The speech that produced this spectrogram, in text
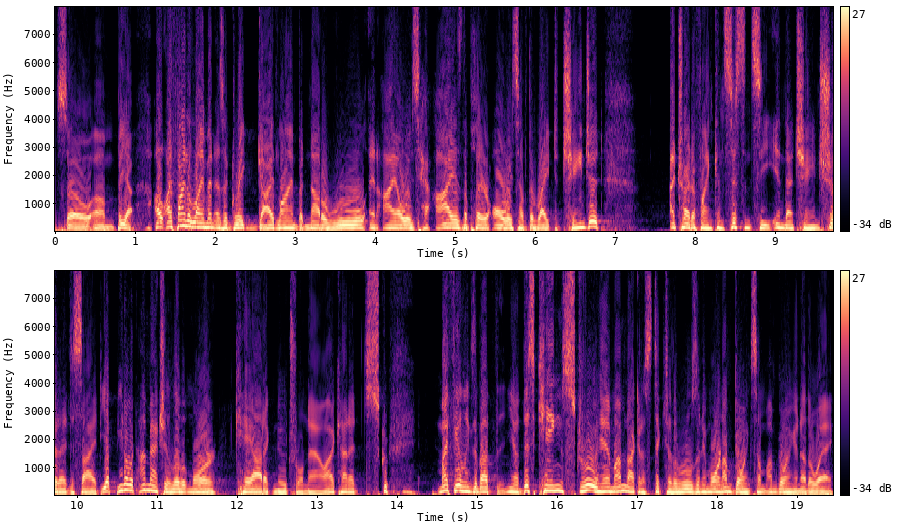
So um, but yeah I, I find alignment as a great guideline but not a rule. And i always ha- i as the player always have the right to change it. I try to find consistency in that change should i decide yep you know what? I'm actually a little bit more chaotic neutral now. I kind of screw my feelings about the, you know this king screw him. I'm not going to stick to the rules anymore and i'm going some i'm going another way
